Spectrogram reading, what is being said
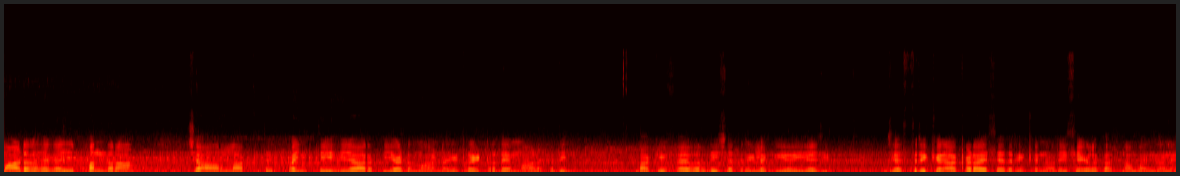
ਮਾਡਲ ਹੈਗਾ ਜੀ 15 4 ਲੱਖ ਤੇ 35000 ਰੁਪਿਆ ਡਿਮਾਂਡ ਹੈ ਜੀ ਟਰੈਕਟਰ ਦੇ ਮਾਲਕ ਦੀ। ਬਾਕੀ ਫਾਈਬਰ ਦੀ ਛਤਰੀ ਲੱਗੀ ਹੋਈ ਹੈ ਜੀ। ਜਿਸ ਤਰੀਕੇ ਨਾਲ ਖੜਾ, ਇਸੇ ਤਰੀਕੇ ਨਾਲ ਹੀ ਸੇਲ ਕਰਨਾ ਵਾ ਇਹਨਾਂ ਨੇ।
